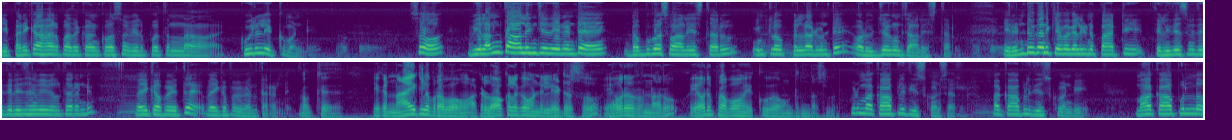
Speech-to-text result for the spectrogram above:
ఈ పరికాహార పథకం కోసం వెళ్ళిపోతున్న కూలీలు ఎక్కువండి. సో వీళ్ళంతా ఆలోచించేది ఏంటంటే డబ్బు కోసం ఆలోచిస్తారు ఇంట్లో పిల్లాడు ఉంటే వాడు ఉద్యోగం గురించి ఆలోచిస్తారు. ఈ రెండు కనుక ఇవ్వగలిగిన పార్టీ తెలుగుదేశం అయితే తెలుగుదేశం వెళ్తారండి వైకాపా అయితే వైకాపా వెళ్తారండి. ఓకే. ఇక నాయకుల ప్రభావం అక్కడ లోకల్గా ఉండే లీడర్స్ ఎవరెవరు ఉన్నారో ఎవరి ప్రభావం ఎక్కువగా ఉంటుంది అసలు? ఇప్పుడు మా కాపులు తీసుకోండి సార్ మా కాపులు తీసుకోండి. మా కాపుల్లో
